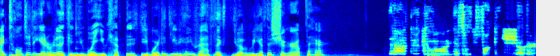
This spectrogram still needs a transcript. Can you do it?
I told you to get rid of. it. Can you wait? You kept. it. Where did you? You have the. You have, you have the sugar up there. Yeah, dude. Come on, get some fucking sugar.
